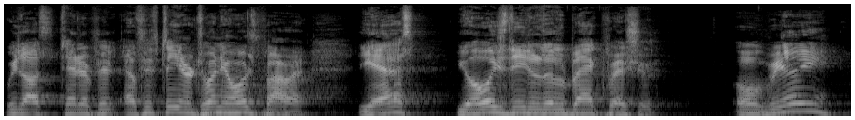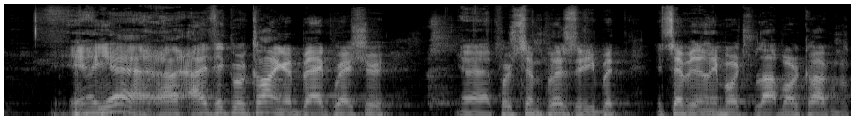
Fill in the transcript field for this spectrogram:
we lost 10 or 15, uh, 15 or 20 horsepower. Yes, you always need a little back pressure. Oh, really? Yeah, yeah. I, I think we're calling it back pressure uh, for simplicity, but it's evidently a lot more com-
